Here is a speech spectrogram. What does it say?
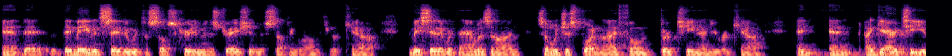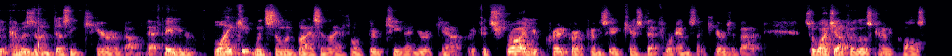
And they, they may even say they're with the Social Security Administration. There's something wrong with your account. They may say they're with Amazon. Someone just bought an iPhone 13 on your account. And, and I guarantee you, Amazon doesn't care about that. They like it when someone buys an iPhone 13 on your account. But if it's fraud, your credit card company's going to catch that before Amazon cares about it. So watch out for those kind of calls.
